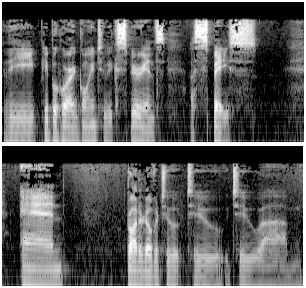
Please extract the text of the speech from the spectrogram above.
the people who are going to experience a space, and brought it over to to to um,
